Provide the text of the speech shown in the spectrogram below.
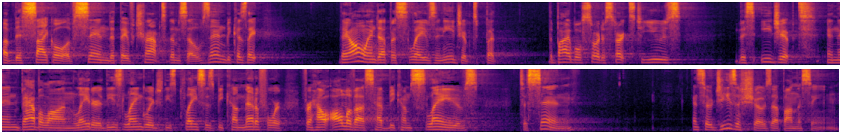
of this cycle of sin that they've trapped themselves in because they, they all end up as slaves in Egypt, but the Bible sort of starts to use this Egypt and then Babylon later, these language, these places become metaphor for how all of us have become slaves to sin. And so Jesus shows up on the scene.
